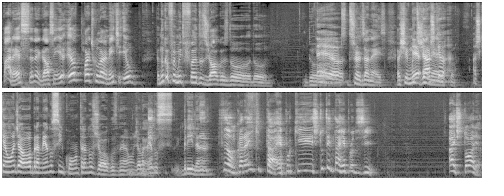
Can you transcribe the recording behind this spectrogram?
Parece ser legal, assim. Eu, eu, particularmente, eu, eu nunca fui muito fã dos jogos do do, do, É, eu- do Senhor dos Anéis. Eu achei muito Eu- eu acho que genérico. Acho que é onde a obra menos se encontra nos jogos, né? Onde ela É. menos brilha, né? Então, cara, aí que tá. É porque se tu tentar reproduzir a história,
